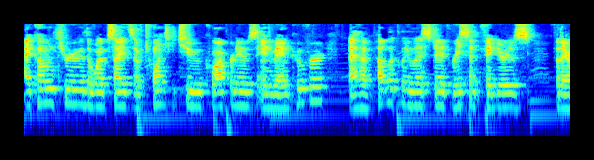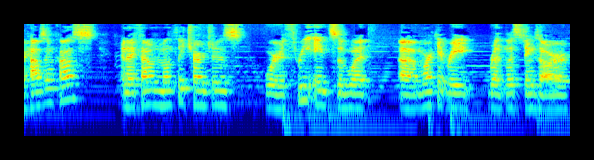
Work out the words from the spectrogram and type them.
I combed through the websites of 22 cooperatives in Vancouver that have publicly listed recent figures for their housing costs, and I found monthly charges were 3 eighths of what uh, market rate rent listings are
